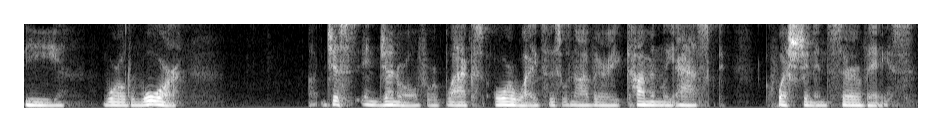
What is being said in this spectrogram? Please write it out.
the World War. Uh, just in general, for blacks or whites, this was not a very commonly asked question in surveys.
